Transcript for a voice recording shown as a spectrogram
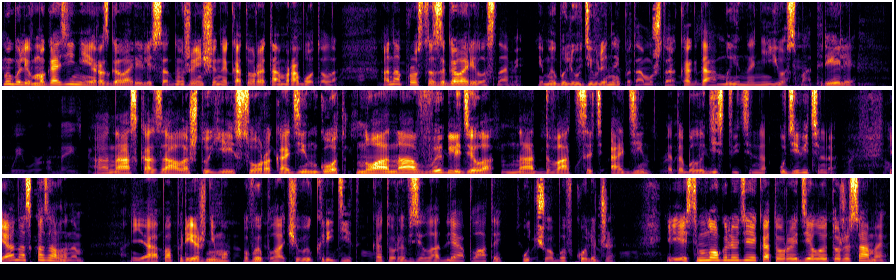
Мы были в магазине и разговаривали с одной женщиной, которая там работала. Она просто заговорила с нами. И мы были удивлены, потому что, когда мы на нее смотрели, она сказала, что ей 41 год, но она выглядела на 21. Это было действительно удивительно. И она сказала нам, я по-прежнему выплачиваю кредит, который взяла для оплаты учебы в колледже. И есть много людей, которые делают то же самое.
